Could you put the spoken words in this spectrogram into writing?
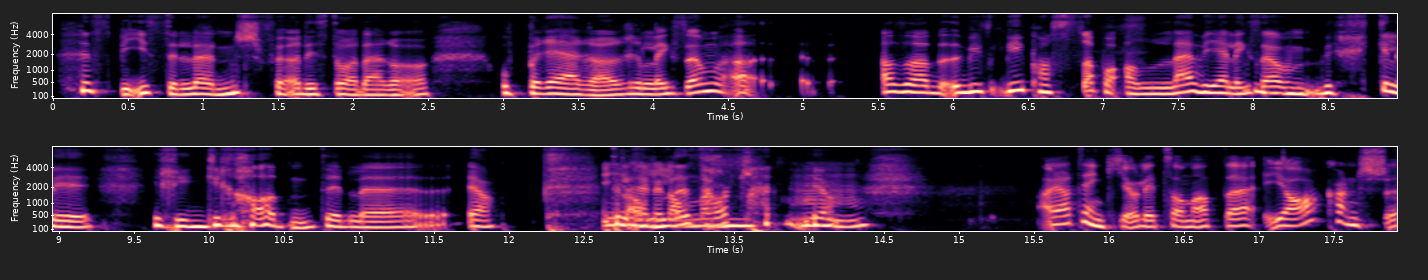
spise lunsj før de står der og opererer, liksom? Altså, vi, vi passer på alle. Vi er liksom virkelig ryggraden til eh, Ja. I hele landet vårt. Mm. Ja, jeg tenker jo litt sånn at eh, ja, kanskje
